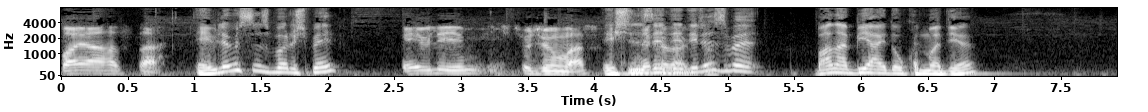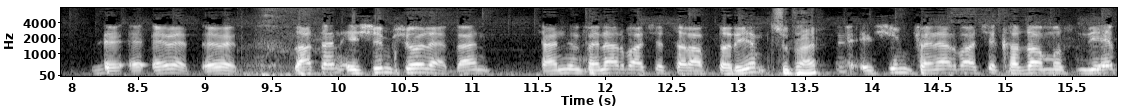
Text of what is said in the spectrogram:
bayağı hasta. Evli misiniz Barış Bey? Evliyim, iki çocuğum var. Ne Eşinize kadar dediniz mi? Bana bir ay dokunma diye. E, e, evet, evet. Zaten eşim şöyle, ben kendim Fenerbahçe taraftarıyım. Süper. E, Eşim Fenerbahçe kazanmasın diye hep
